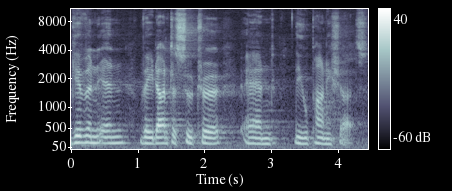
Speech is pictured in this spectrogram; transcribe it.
given in Vedanta Sutra and the Upanishads.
